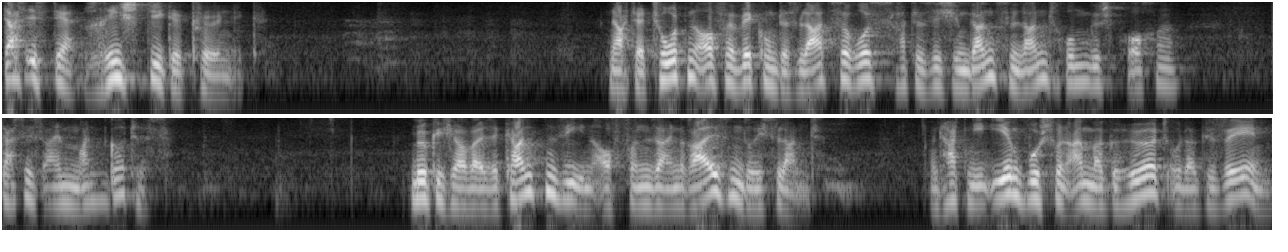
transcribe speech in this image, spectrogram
Das ist der richtige König. Nach der Totenauferweckung des Lazarus hatte sich im ganzen Land rumgesprochen, das ist ein Mann Gottes. Möglicherweise kannten sie ihn auch von seinen Reisen durchs Land und hatten ihn irgendwo schon einmal gehört oder gesehen.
